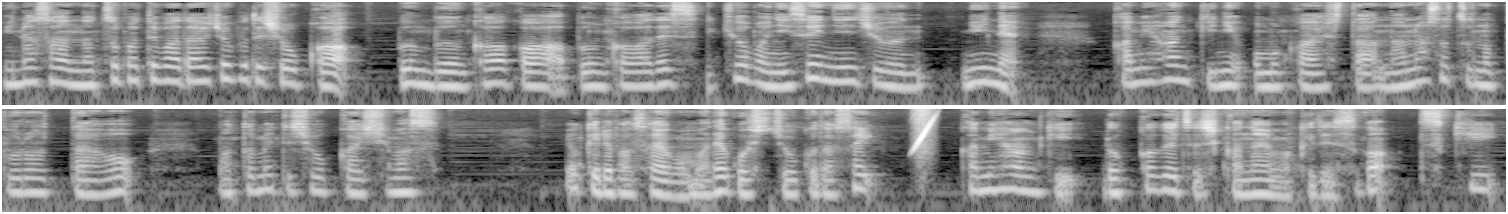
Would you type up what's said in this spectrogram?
皆さん夏バテは大丈夫でしょうか？ブンブン川川文川です。今日は2022年上半期にお迎えした7冊のプロッターをまとめて紹介します。よければ最後までご視聴ください。上半期6ヶ月しかないわけですが、月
